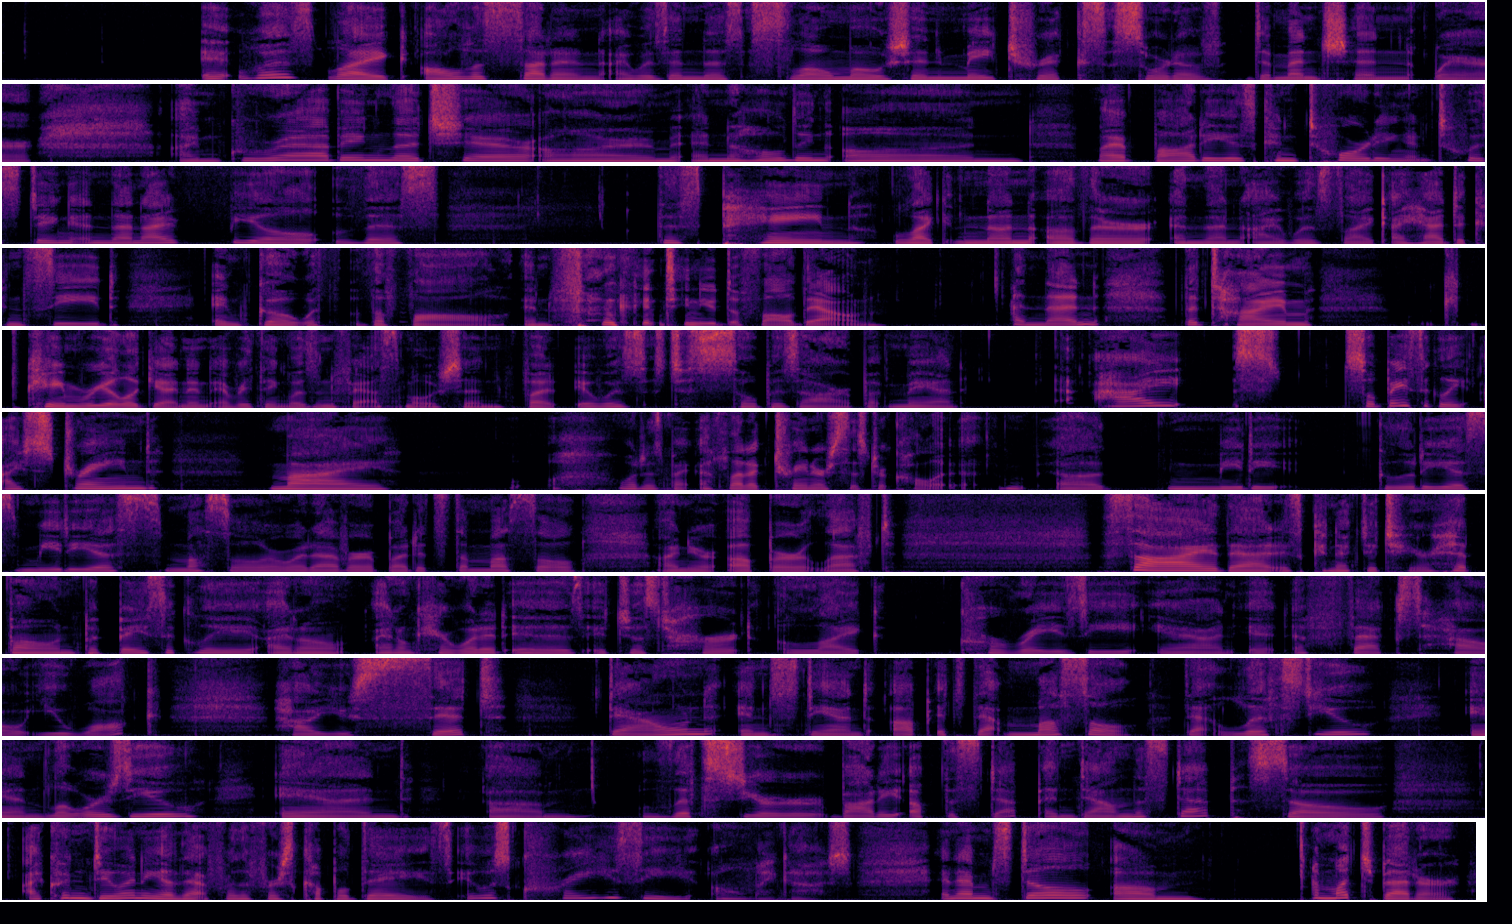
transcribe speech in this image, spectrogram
it was like all of a sudden I was in this slow motion matrix sort of dimension where I'm grabbing the chair arm and holding on. My body is contorting and twisting, and then I feel this this pain like none other and then I was like I had to concede and go with the fall and continued to fall down. And then the time came real again and everything was in fast motion. But it was just so bizarre. But man, I, so basically, I strained my, what does my athletic trainer sister call it? Uh, medi- gluteus medius muscle or whatever, but it's the muscle on your upper left thigh that is connected to your hip bone. But basically i don't i don't care what it is it just hurt like crazy and it affects how you walk how you sit down and stand up. It's that muscle that lifts you and lowers you and um, lifts your body up the step and down the step so I couldn't do any of that for the first couple days. It was crazy. Oh my gosh. And I'm still um I'm much better,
